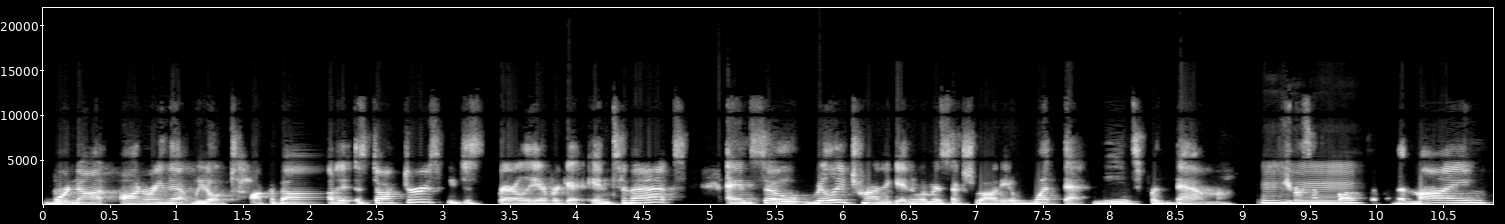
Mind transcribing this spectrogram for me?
we're not honoring that. We don't talk about it as doctors. We just barely ever get into that. And so, really trying to get into women's sexuality and what that means for them is Mhm. more than mine.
